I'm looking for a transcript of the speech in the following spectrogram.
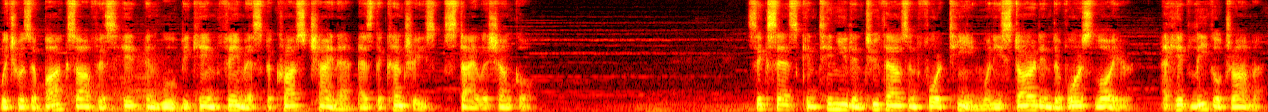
which was a box office hit and Wu became famous across China as the country's stylish uncle. Success continued in 2014 when he starred in Divorce Lawyer, a hit legal drama,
